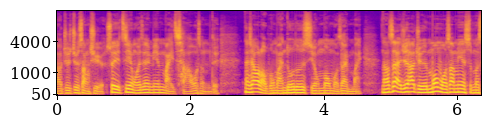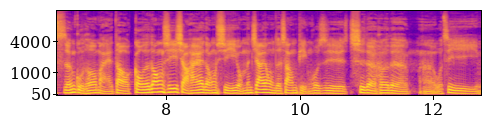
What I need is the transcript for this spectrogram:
然后就就上去了，所以之前我在那边买茶或什么的，那像我老婆蛮多都是使用 Momo 在买。然后再来就是他觉得 Momo 上面什么死人骨头都买得到，狗的东西、小孩的东西、我们家用的商品或是吃的喝的，呃，我自己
